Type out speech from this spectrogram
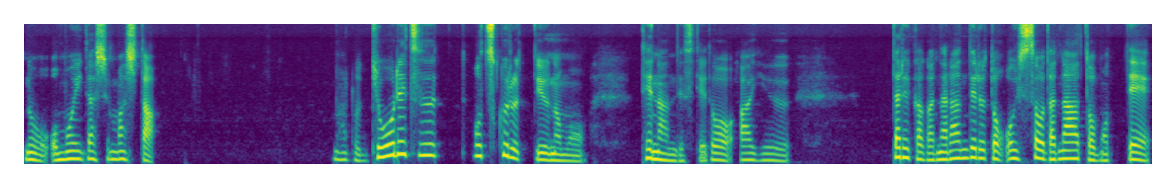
のを思い出しました。あの、行列を作るっていうのも手なんですけど、ああいう誰かが並んでると美味しそうだなと思って、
